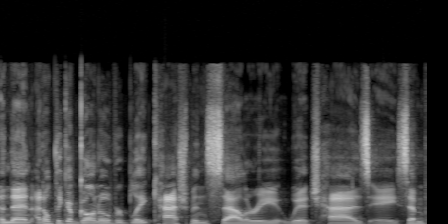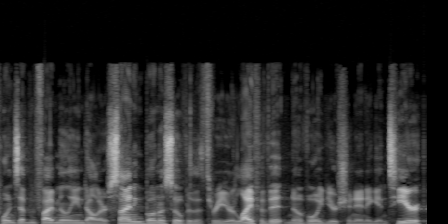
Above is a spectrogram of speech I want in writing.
And then I don't think I've gone over Blake Cashman's salary, which has a $7.75 million signing bonus over the three year life of it. No void year shenanigans here.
